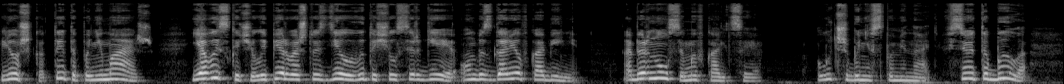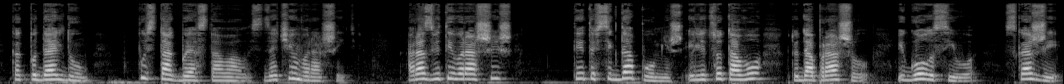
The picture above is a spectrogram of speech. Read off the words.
Лешка, ты-то понимаешь. Я выскочил, и первое, что сделал, вытащил Сергея. Он бы сгорел в кабине. Обернулся мы в кольце. Лучше бы не вспоминать. Все это было, как подо льдом. Пусть так бы и оставалось. Зачем ворошить? А разве ты ворошишь? Ты это всегда помнишь. И лицо того, кто допрашивал, и голос его. Скажи,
